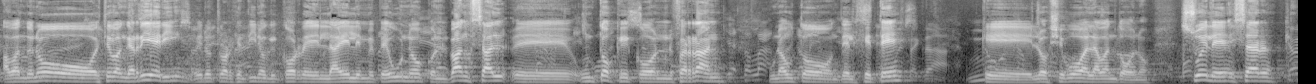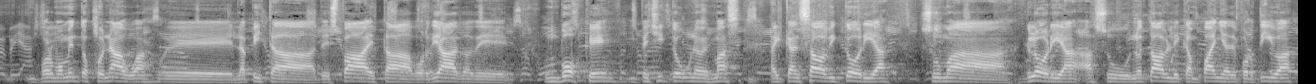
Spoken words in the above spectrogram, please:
abandonó Esteban Guerrieri, el otro argentino que corre en la LMP1 con el Banksal, eh, un toque con Ferran, un auto del GT que lo llevó al abandono. Suele ser por momentos con agua, eh, la pista de Spa está bordeada de un bosque y Pechito una vez más alcanzaba victoria, suma gloria a su notable campaña deportiva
